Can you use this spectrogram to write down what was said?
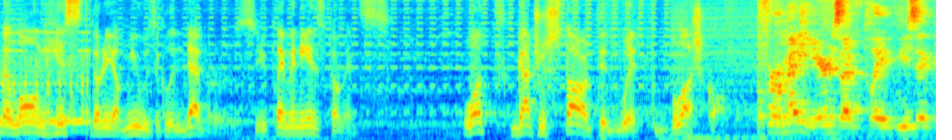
You've a long history of musical endeavors. You play many instruments. What got you started with Blush Coffin? For many years, I've played music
